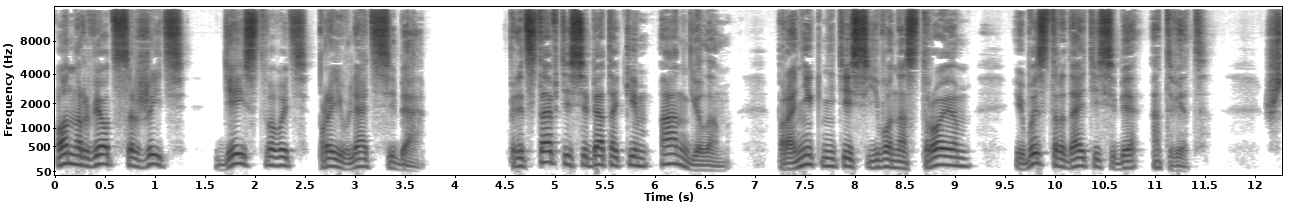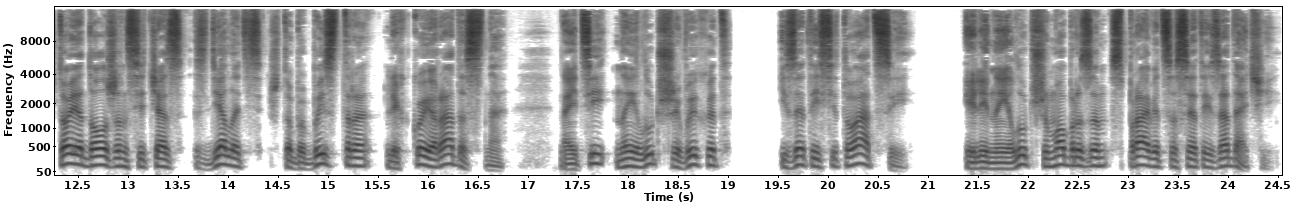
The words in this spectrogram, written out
Он рвется жить, действовать, проявлять себя. Представьте себя таким ангелом, проникнитесь его настроем и быстро дайте себе ответ. Что я должен сейчас сделать, чтобы быстро, легко и радостно найти наилучший выход из этой ситуации, или наилучшим образом справиться с этой задачей.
